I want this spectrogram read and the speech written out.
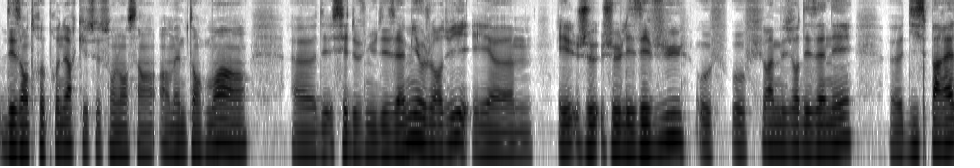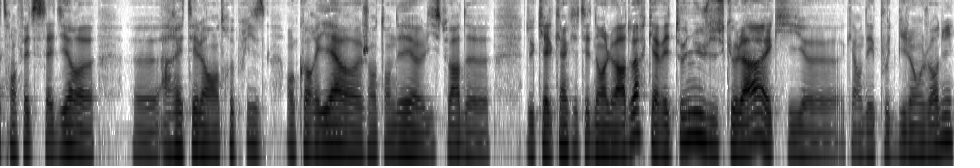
des entrepreneurs qui se sont lancés en, même temps que moi. Hein. Euh, c'est devenu des amis aujourd'hui et, euh, et je, je, les ai vus au, au, fur et à mesure des années euh, disparaître en fait, c'est-à-dire arrêter leur entreprise. Encore hier, j'entendais l'histoire de, de quelqu'un qui était dans le hardware, qui avait tenu jusque-là et qui, qui est en dépôt de bilan aujourd'hui.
